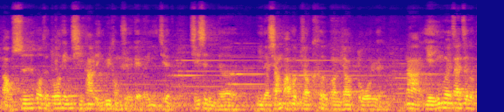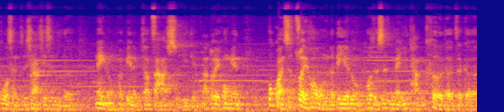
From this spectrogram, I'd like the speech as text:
老师或者多听其他领域同学给的意见，其实你的你的想法会比较客观、比较多元。那也因为在这个过程之下，其实你的内容会变得比较扎实一点。那对后面不管是最后我们的毕业论文，或者是每一堂课的这个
